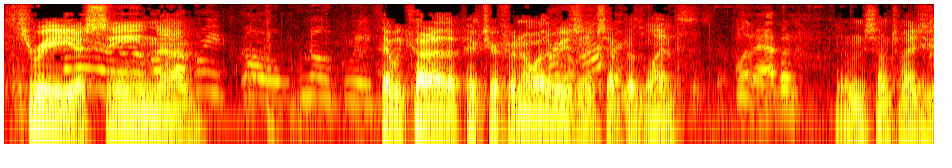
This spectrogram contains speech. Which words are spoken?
three, a scene uh, that we cut out of the picture for no other reason except of length. What happened? And sometimes you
